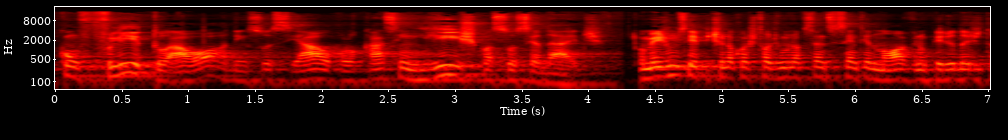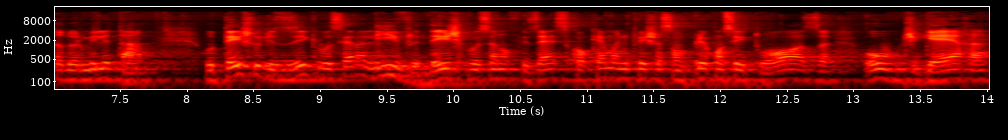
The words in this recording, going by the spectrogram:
conflito a ordem social, colocasse em risco a sociedade. O mesmo se repetiu na Constituição de 1969, no período da ditadura militar. O texto dizia que você era livre, desde que você não fizesse qualquer manifestação preconceituosa ou de guerra,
